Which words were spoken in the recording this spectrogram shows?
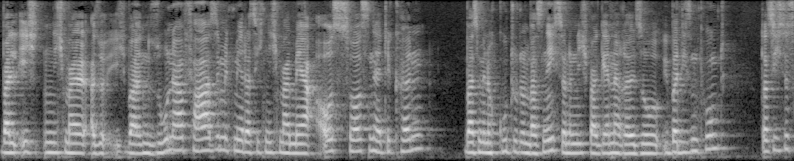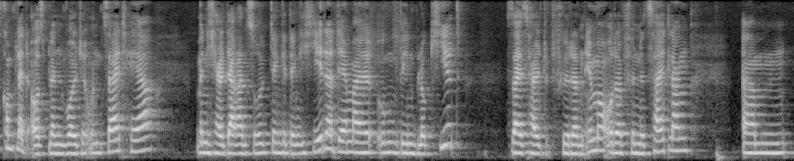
weil ich nicht mal, also ich war in so einer Phase mit mir, dass ich nicht mal mehr aussourcen hätte können was mir noch gut tut und was nicht, sondern ich war generell so über diesen Punkt, dass ich das komplett ausblenden wollte. Und seither, wenn ich halt daran zurückdenke, denke ich, jeder, der mal irgendwen blockiert, sei es halt für dann immer oder für eine Zeit lang, ähm,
